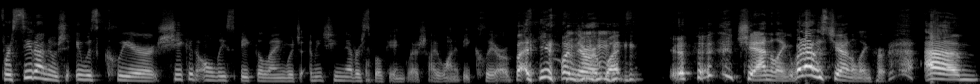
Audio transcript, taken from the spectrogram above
for Siranush, it was clear she can only speak the language. I mean, she never spoke English. I want to be clear, but you know, and there I was channeling, but I was channeling her. Um,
